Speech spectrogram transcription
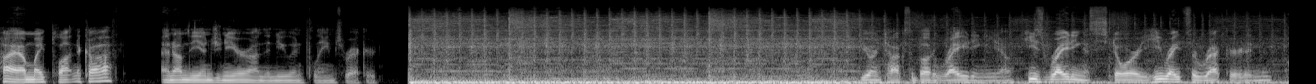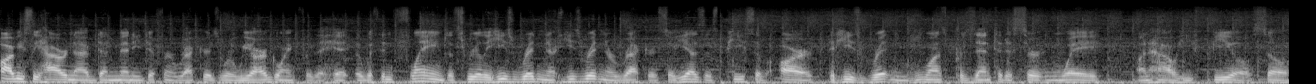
Hi, I'm Mike Plotnikoff, and I'm the engineer on the new In Flames record. Bjorn talks about writing, you know. He's writing a story. He writes a record. And obviously Howard and I have done many different records where we are going for the hit. But with In Flames, it's really, he's written, a, he's written a record. So he has this piece of art that he's written. He wants presented a certain way on how he feels. So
